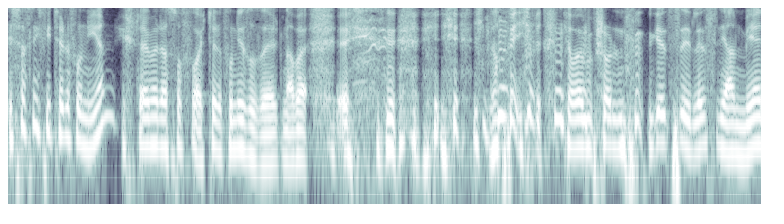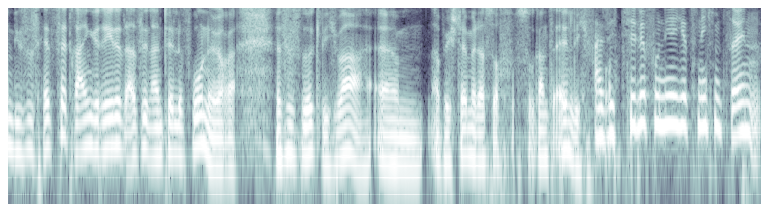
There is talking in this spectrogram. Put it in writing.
Ist das nicht wie telefonieren? Ich stelle mir das so vor. Ich telefoniere so selten, aber äh, ich glaube, ich, ich habe schon jetzt in den letzten Jahren mehr in dieses Headset reingeredet als in einen Telefonhörer. Das ist wirklich wahr. Ähm, aber ich stelle mir das doch so ganz ähnlich vor. Also ich telefoniere jetzt nicht mit solchen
